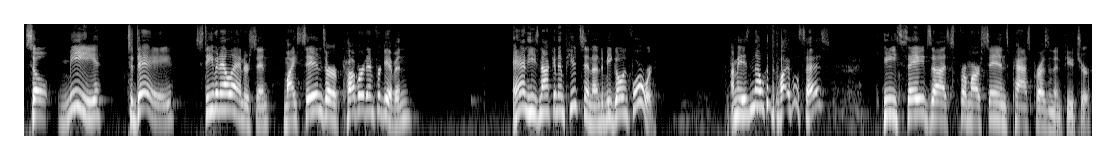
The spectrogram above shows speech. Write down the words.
So me, today, Steven L. Anderson, my sins are covered and forgiven, and he's not going to impute sin unto me going forward. I mean, isn't that what the Bible says? He saves us from our sins, past, present, and future.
